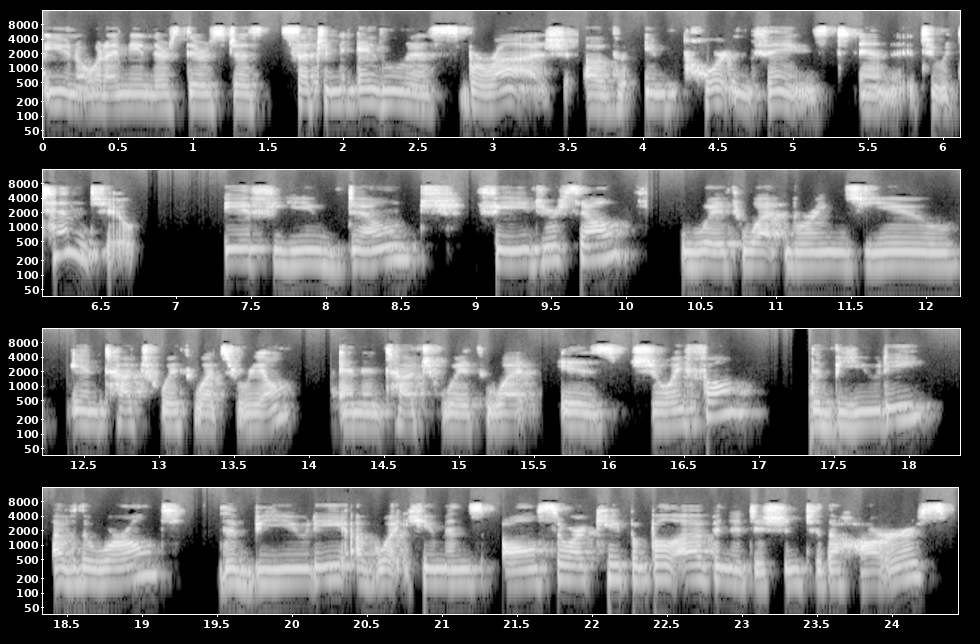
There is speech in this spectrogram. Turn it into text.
you know what I mean? There's there's just such an endless barrage of important things and to attend to. If you don't feed yourself with what brings you in touch with what's real and in touch with what is joyful, the beauty of the world, the beauty of what humans also are capable of, in addition to the horrors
